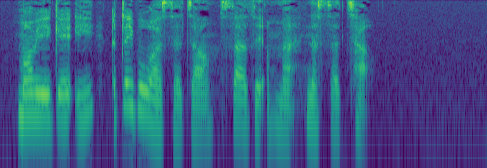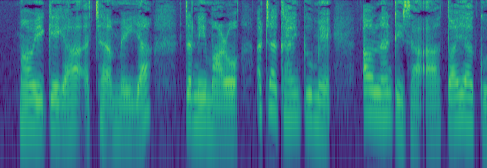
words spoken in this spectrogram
။မောင်ရီကဤအတိတ်ဘဝဆက်ကြောင်းစာစစ်အမှတ်26မောင်ရီကေကအထက်အမေရတနေ့မှာတော့အထက်ခိုင်းကုမဲ့အောက်လန်းဒေစာအားတွားရောက်ကူ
